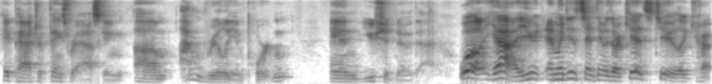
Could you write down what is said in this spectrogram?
hey Patrick, thanks for asking. Um, I'm really important, and you should know that. Well, yeah, you and we do the same thing with our kids too. Like, how,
